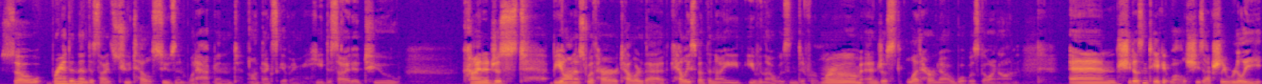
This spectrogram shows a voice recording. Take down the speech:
So Brandon then decides to tell Susan what happened on Thanksgiving. He decided to kind of just be honest with her, tell her that Kelly spent the night, even though it was in a different room, and just let her know what was going on and she doesn't take it well. She's actually really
